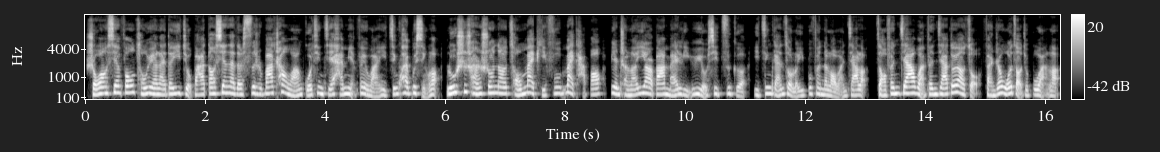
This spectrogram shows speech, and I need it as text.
守望先锋从原来的一九八到现在的四十八唱完，国庆节还免费玩，已经快不行了。炉石传说呢，从卖皮肤卖卡包变成了一二八买礼遇游戏资格，已经赶走了一部分的老玩家了。早分家晚分家都要走，反正我早就不玩了。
